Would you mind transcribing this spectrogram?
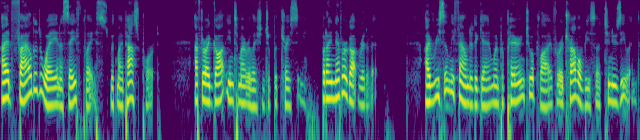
I had filed it away in a safe place with my passport after I got into my relationship with Tracy, but I never got rid of it. I recently found it again when preparing to apply for a travel visa to New Zealand.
